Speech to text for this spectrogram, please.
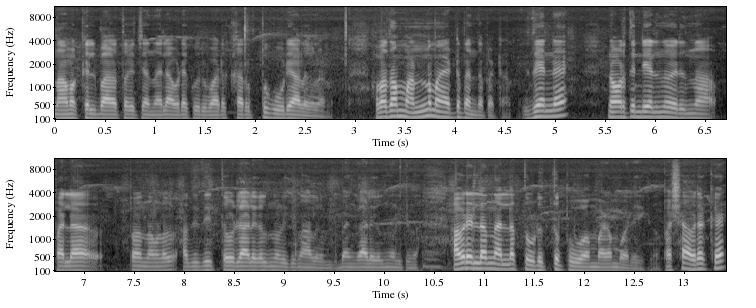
നാമക്കൽ ഭാഗത്തൊക്കെ ചെന്നാൽ അവിടെയൊക്കെ ഒരുപാട് കറുപ്പ് കൂടിയ ആളുകളാണ്. അപ്പോൾ അത് ആ മണ്ണുമായിട്ട് ബന്ധപ്പെട്ടാണ്. ഇത് തന്നെ നോർത്ത് ഇന്ത്യയിൽ നിന്ന് വരുന്ന പല ഇപ്പം നമ്മൾ അതിഥി തൊഴിലാളികൾ എന്ന് വിളിക്കുന്ന ആളുകളുണ്ട് ബംഗാളികൾ എന്ന് വിളിക്കുന്ന. അവരെല്ലാം നല്ല തൊടുത്ത് പൂവമ്പഴം പോലെ ഇരിക്കുന്നു. പക്ഷേ അവരൊക്കെ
